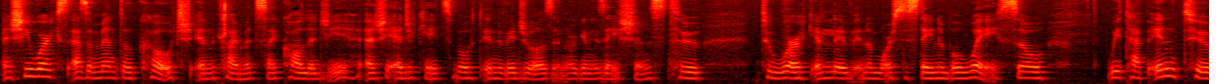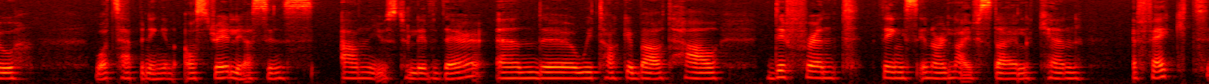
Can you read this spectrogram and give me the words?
And she works as a mental coach in climate psychology and she educates both individuals and organizations to to work and live in a more sustainable way. So we tap into what's happening in Australia since Ann used to live there and uh, we talk about how different things in our lifestyle can affect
